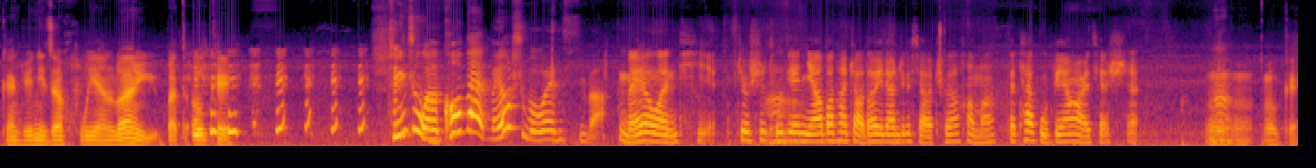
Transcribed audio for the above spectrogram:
感觉你在胡言乱语，but OK。群主，我的 callback 没有什么问题吧？没有问题。就是图姐，你要帮他找到一辆这个小车好吗？在太湖边，而且是。嗯嗯，OK。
